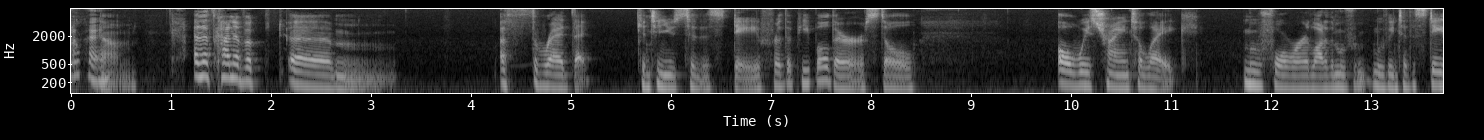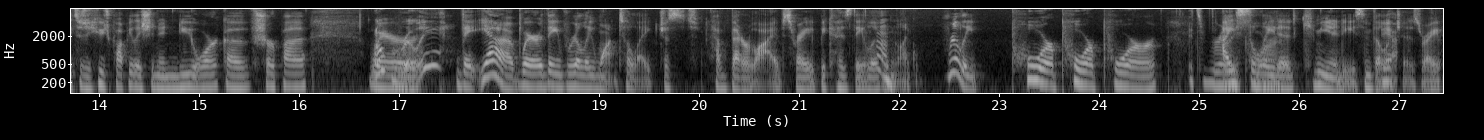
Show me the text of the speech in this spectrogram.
okay. um, and that's kind of a um, a thread that continues to this day for the people. They're still always trying to like move forward. A lot of them move, moving to the states. There's a huge population in New York of Sherpa. Where really? They yeah, where they really want to like just have better lives, right? Because they live in like really poor, poor, poor, It's really poor. isolated communities and villages, right?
